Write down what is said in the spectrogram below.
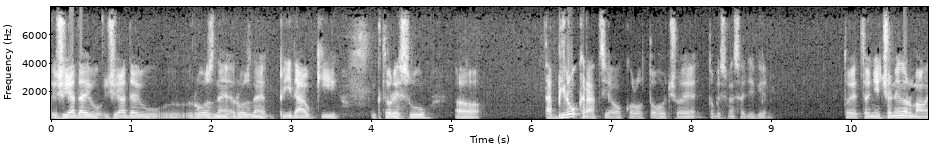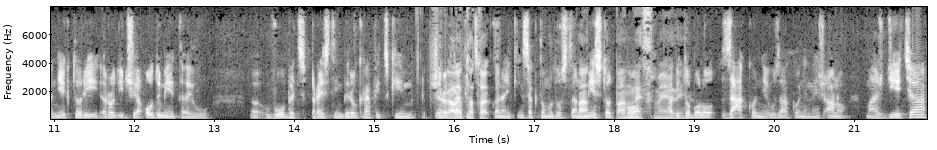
žiadajú, žiadajú rôzne, rôzne prídavky, ktoré sú e, tá byrokracia okolo toho, čo je, to by sme sa divili. To je, to je niečo nenormálne. Niektorí rodičia odmietajú e, vôbec prejsť tým byrokratickým, byrokratickým toto... kým sa k tomu dostanú, pán, miesto toho, aby to bolo zákonne uzákonené, že áno, máš dieťa,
